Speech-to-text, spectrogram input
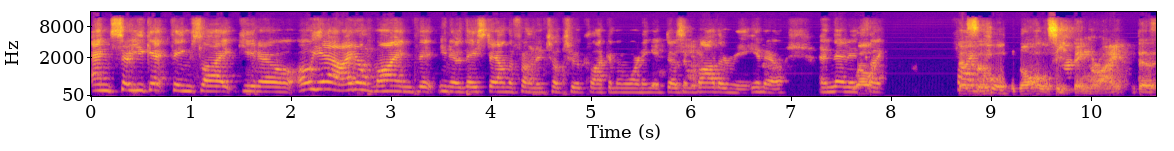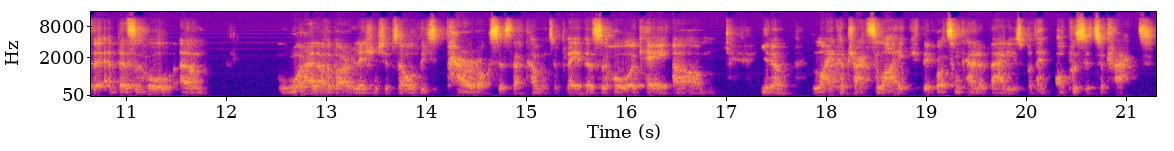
And so you get things like you know oh yeah i don't mind that you know they stay on the phone until two o'clock in the morning. It doesn't bother me you know. And then it's well, like there's the whole novelty thing right? There's there's a whole um, what i love about relationships are all these paradoxes that come into play. There's a whole okay um, you know like attracts like. They've got some kind of values but then opposites attract.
